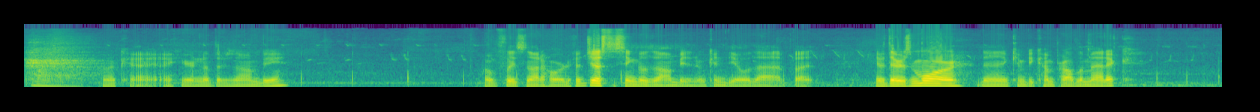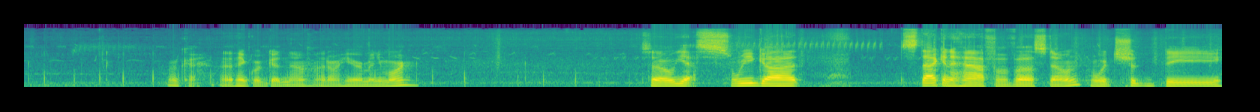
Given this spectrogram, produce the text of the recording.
Okay, I hear another zombie. Hopefully it's not a horde. If it's just a single zombie, then we can deal with that. But if there's more, then it can become problematic. Okay, I think we're good now. I don't hear him anymore. So yes, we got stack and a half of uh, stone, which should be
